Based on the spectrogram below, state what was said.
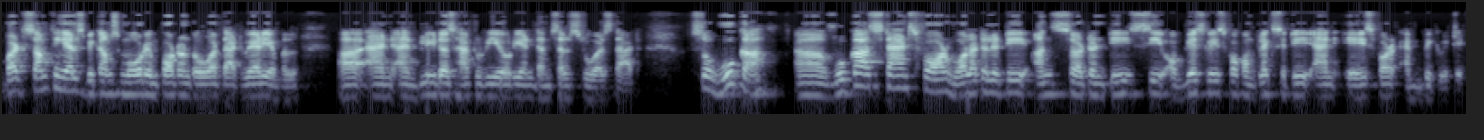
but something else becomes more important over that variable uh, and and leaders have to reorient themselves towards that so VUCA uh, VUCA stands for volatility, uncertainty. C obviously is for complexity, and A is for ambiguity.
